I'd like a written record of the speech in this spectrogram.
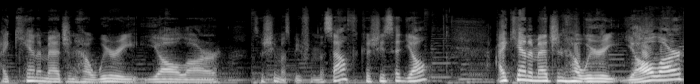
I can't imagine how weary y'all are. So she must be from the South because she said y'all. I can't imagine how weary y'all are.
